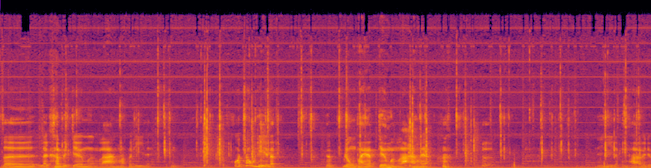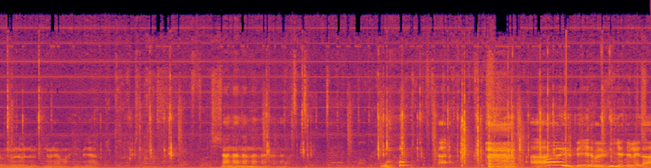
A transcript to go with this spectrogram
เตอร์ แล้วก็ไปเจอเหมืองล้างมาพอดีเลยโคตรโชคดีแบบแบบลงไปแบบเจอเหมืองล้างเลยอะ พาไปดูนู่นนู่นนู่นนู่นอะไรวะเห็นไหมเนี่ยนั่นนั่นนั่นนั่นนั่นนั่นอ้ายพี่ทำไมพี่เยอะจังเลยล่ะ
